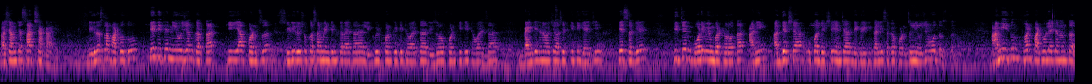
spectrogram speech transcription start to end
अशा आमच्या सात शाखा आहेत. डिग्रसला पाठवतो. ते तिथे नियोजन करतात की या फंडचं सीडी रेशो कसा मेंटेन करायचा लिक्विड फंड किती ठेवायचा रिझर्व्ह फंड किती ठेवायचा बँकेच्या नावाची असेट किती घ्यायची हे सगळे तिचे बॉडी मेंबर ठरवतात आणि अध्यक्ष उपाध्यक्ष यांच्या देखरेखीखाली सगळं फंडचं नियोजन होत असतं. आम्ही इथून फंड पाठवल्याच्या नंतर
